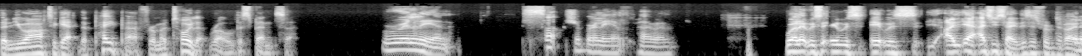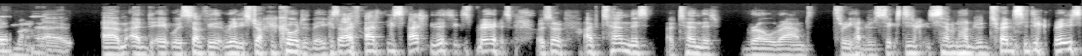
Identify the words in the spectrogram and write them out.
than you are to get the paper from a toilet roll dispenser. Brilliant such a brilliant poem. Well, it was, it was, it was, I, yeah, as you say, this is from might know. Um, and it was something that really struck a chord with me because I've had exactly this experience. Or sort of, I've turned this, I've turned this roll around 360, 720 degrees.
